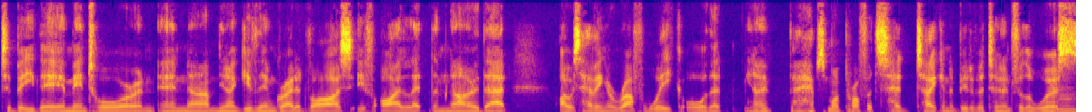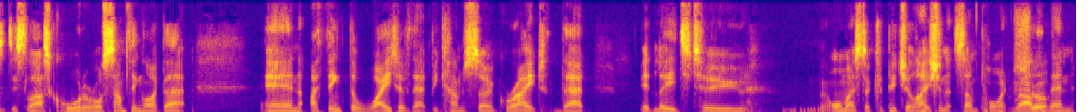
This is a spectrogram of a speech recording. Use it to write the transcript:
to be their mentor and and um, you know give them great advice if I let them know that I was having a rough week or that, you know, perhaps my profits had taken a bit of a turn for the worse mm. this last quarter or something like that. And I think the weight of that becomes so great that it leads to almost a capitulation at some point rather sure. than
